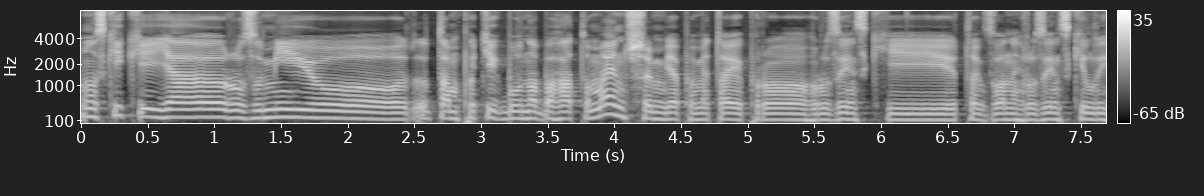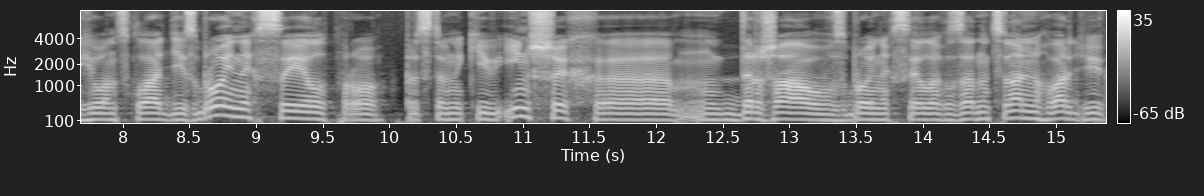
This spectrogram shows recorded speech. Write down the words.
Ну, Наскільки я розумію, там потік був набагато меншим. Я пам'ятаю про грузинський, так званий грузинський легіон в складі Збройних сил сил, про представників інших е, держав в Збройних силах за Національну гвардію.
